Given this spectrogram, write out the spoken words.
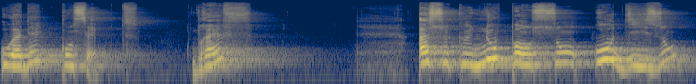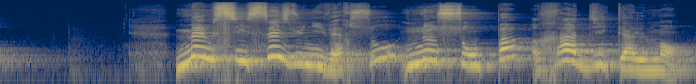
ou à des concepts. Bref, à ce que nous pensons ou disons, même si ces universaux ne sont pas radicalement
